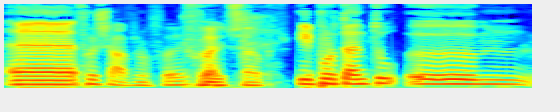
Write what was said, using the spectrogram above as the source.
Ah, foi Chaves, não foi? Foi, Chaves. E portanto, hum,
